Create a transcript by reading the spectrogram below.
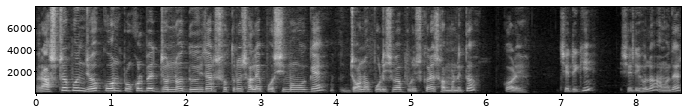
রাষ্ট্রপুঞ্জ কোন প্রকল্পের জন্য দু হাজার সতেরো সালে পশ্চিমবঙ্গকে জনপরিষেবা পুরস্কারে সম্মানিত করে? সেটি কি? সেটি হলো আমাদের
